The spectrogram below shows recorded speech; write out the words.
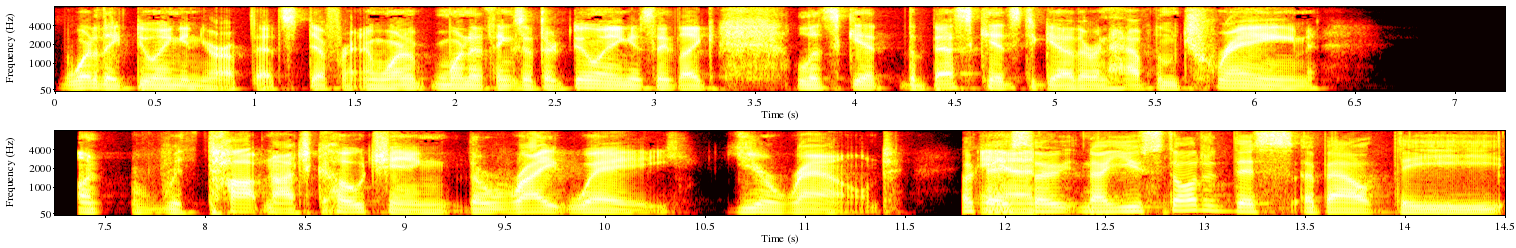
what are they doing in Europe that's different? And one of, one of the things that they're doing is they like let's get the best kids together and have them train on, with top notch coaching the right way year round. Okay, and so now you started this about the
